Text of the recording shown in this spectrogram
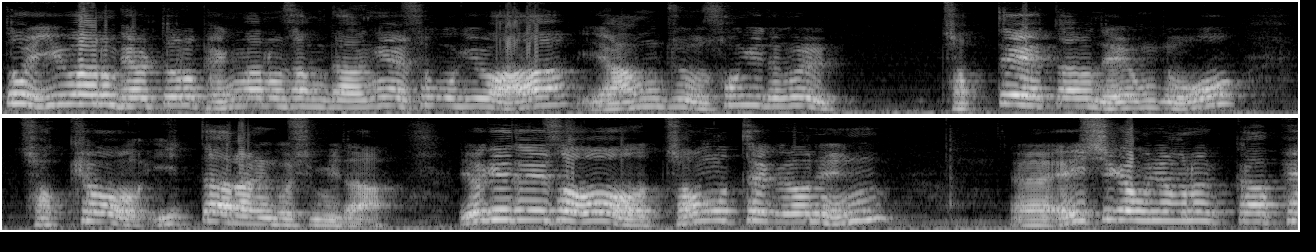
또 이와는 별도로 100만 원 상당의 소고기와 양주, 송이 등을 접대했다는 내용도 적혀 있다라는 것입니다. 여기에 대해서 정우택 의원은 A씨가 운영하는 카페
